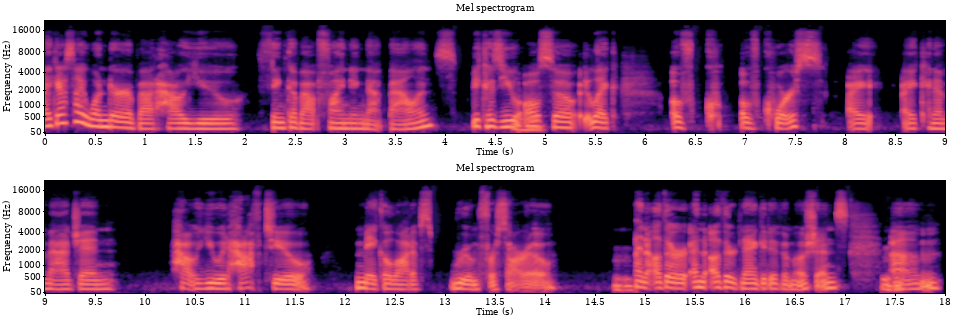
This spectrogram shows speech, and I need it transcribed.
i guess i wonder about how you think about finding that balance because you mm-hmm. also like of of course i i can imagine how you would have to make a lot of room for sorrow mm-hmm. and other and other negative emotions mm-hmm. um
